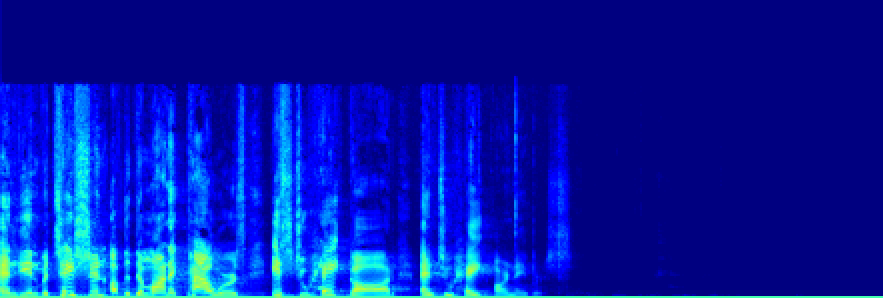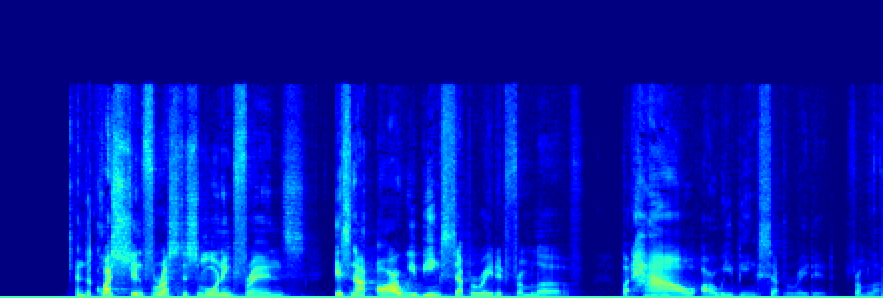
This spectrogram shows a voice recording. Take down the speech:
and the invitation of the demonic powers is to hate God and to hate our neighbors. And the question for us this morning, friends, is not are we being separated from love, but how are we being separated from love?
